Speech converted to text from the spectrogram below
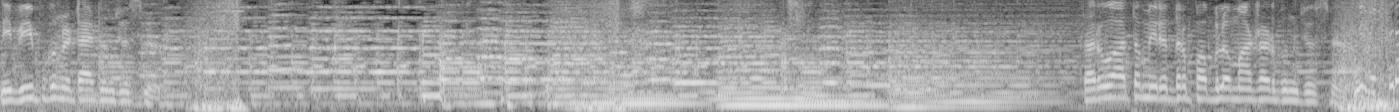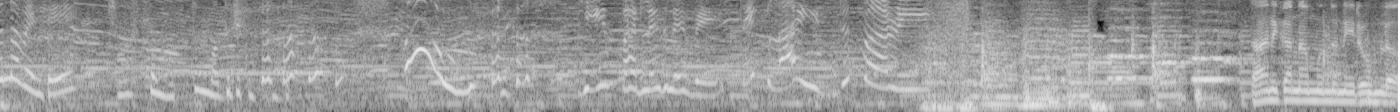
నీ వీపుకున్న టాటూని చూసినా తరువాత మీరిద్దరు పబ్లో మాట్లాడుకుని చూసిన. నువ్వు ఎక్కడున్నావేంటే చూస్తే మొత్తం మొదటికి వస్తుంది. ఏం పర్లేదు లేవే. టేక్ లైట్ దానికన్నా ముందు నీ రూమ్లో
